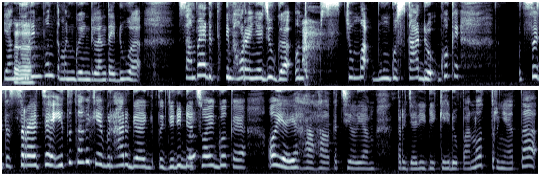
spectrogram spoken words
Yang ngirim pun temen gue yang di lantai dua. Sampai ada tim horenya juga untuk cuma bungkus kado. Gue kayak se- sereceh itu tapi kayak berharga gitu jadi that's why gue kayak oh iya ya hal-hal kecil yang terjadi di kehidupan lo ternyata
